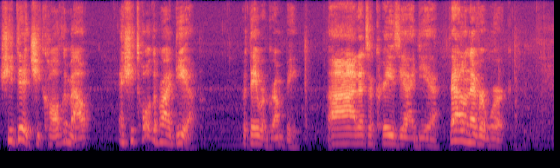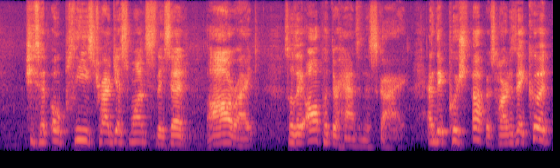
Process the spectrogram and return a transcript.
she did. She called them out and she told them her idea. But they were grumpy. Ah, that's a crazy idea. That'll never work. She said, oh, please try just once. They said, all right. So they all put their hands in the sky and they pushed up as hard as they could.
